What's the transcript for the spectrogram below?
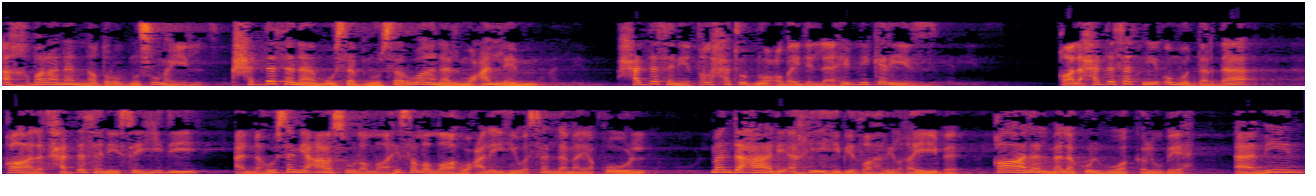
أخبرنا النضر بن شميل. حدثنا موسى بن سروان المعلم. حدثني طلحة بن عبيد الله بن كريز. قال حدثتني أم الدرداء. قالت حدثني سيدي أنه سمع رسول الله صلى الله عليه وسلم يقول من دعا لأخيه بظهر الغيب؟ قال الملك الموكل به آمين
